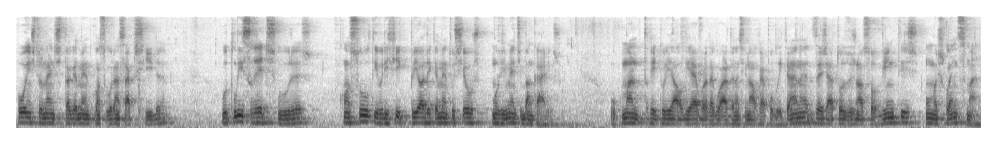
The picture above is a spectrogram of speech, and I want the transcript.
ou instrumentos de pagamento com segurança acrescida, utilize redes seguras, consulte e verifique periodicamente os seus movimentos bancários. O Comando Territorial de Évora da Guarda Nacional Republicana deseja a todos os nossos ouvintes uma excelente semana.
